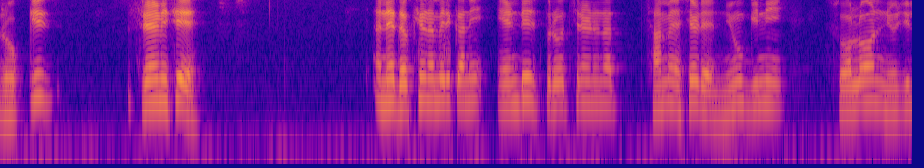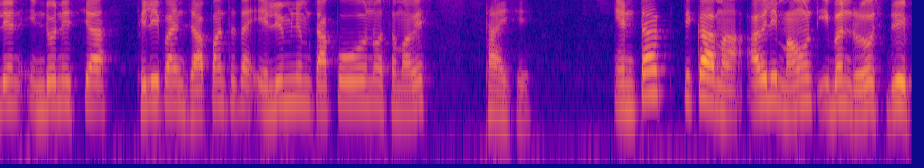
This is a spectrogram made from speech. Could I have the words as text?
રોકીઝ શ્રેણી છે અને દક્ષિણ અમેરિકાની એન્ડીઝ પર્વત શ્રેણીના સામે છેડે ન્યૂ ગિની, સોલોન, New Zealand, Indonesia, Philippine, Japan તથા એલ્યુમિનિયમ ટાપુઓનો સમાવેશ થાય છે. એન્ટાર્કટિકામાં આવેલી માઉન્ટ ઇબન રોસ દ્વીપ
